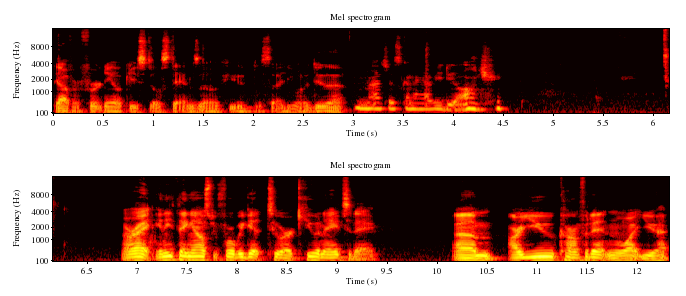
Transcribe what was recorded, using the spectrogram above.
The offer for gnocchi still stands though if you decide you want to do that. I'm not just gonna have you do laundry. All right. Anything else before we get to our Q and A today? Um, are you confident in what you ha-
